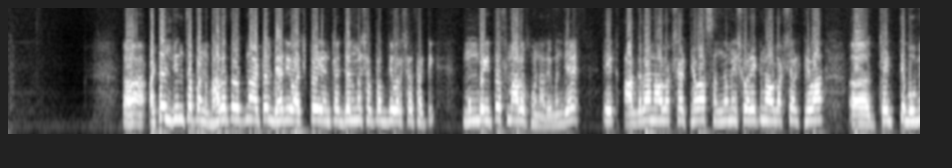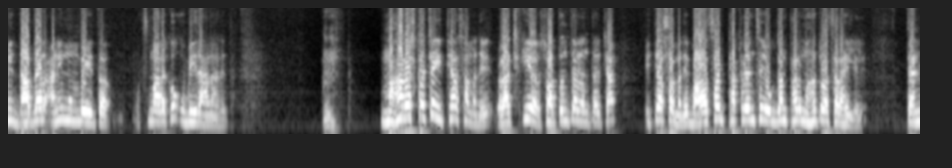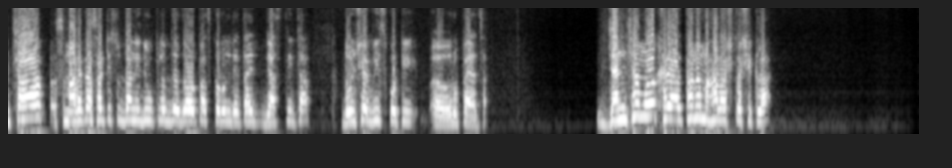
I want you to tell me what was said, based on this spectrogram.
अटलजींचं पण भारतरत्न अटल बिहारी वाजपेयी यांच्या जन्मशताब्दी वर्षासाठी मुंबई इथं स्मारक होणार आहे. म्हणजे एक आग्रा नाव लक्षात ठेवा संगमेश्वर एक नाव लक्षात ठेवा चैत्यभूमी दादर आणि मुंबई इथं स्मारकं उभी राहणार आहेत. महाराष्ट्राच्या इतिहासामध्ये राजकीय स्वातंत्र्यानंतरच्या इतिहासामध्ये बाळासाहेब ठाकरेंचं योगदान फार महत्वाचं राहिलेलं आहे. त्यांच्या स्मारकासाठी सुद्धा निधी उपलब्ध जवळपास करून देत आहेत जास्तीचा दोनशे वीस कोटी रुपयाचा. ज्यांच्यामुळं खऱ्या अर्थानं महाराष्ट्र शिकला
